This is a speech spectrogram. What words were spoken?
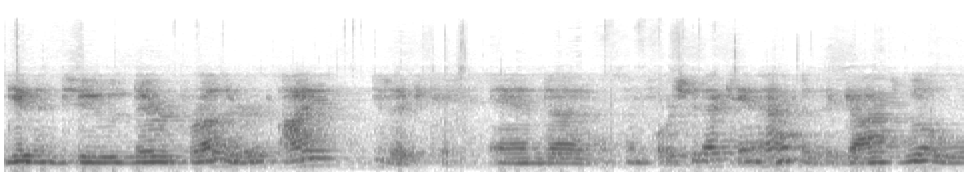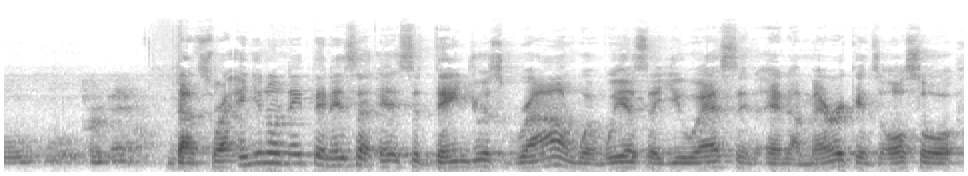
given to their brother Isaac music. And uh, unfortunately, that can't happen. That God's will will, will prevail. That's right. And you know, Nathan, it's a, it's a dangerous ground when we as a U.S. And, and Americans also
